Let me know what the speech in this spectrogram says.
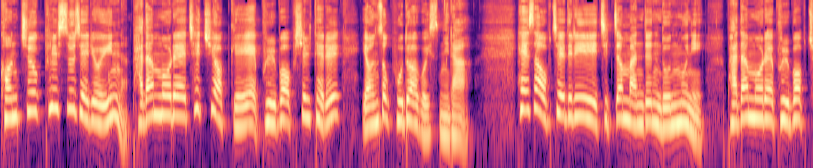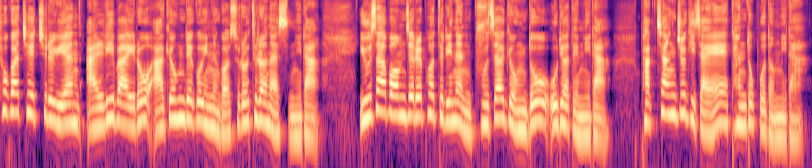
건축 필수 재료인 바닷모래 채취 업계의 불법 실태를 연속 보도하고 있습니다. 회사 업체들이 직접 만든 논문이 바닷모래 불법 초과 채취를 위한 알리바이로 악용되고 있는 것으로 드러났습니다. 유사 범죄를 퍼뜨리는 부작용도 우려됩니다. 박창주 기자의 단독 보도입니다.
